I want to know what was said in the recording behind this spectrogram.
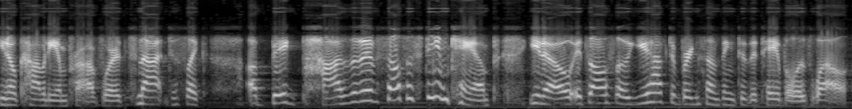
you know, comedy improv, where it's not just like a big positive self-esteem camp. You know, it's also, you have to bring something to the table as well.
